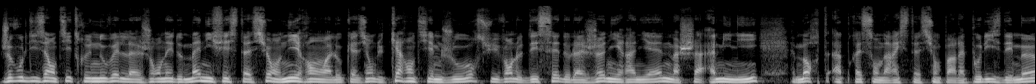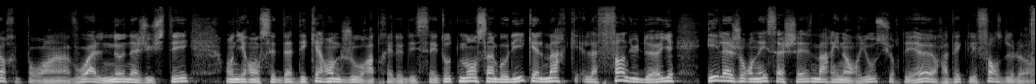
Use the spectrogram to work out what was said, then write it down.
Je vous le disais en titre, une nouvelle journée de manifestation en Iran à l'occasion du 40e jour suivant le décès de la jeune iranienne Masha Amini, morte après son arrestation par la police des mœurs pour un voile non ajusté. En Iran, cette date des 40 jours après le décès est hautement symbolique. Elle marque la fin du deuil et la journée s'achève, Marine Henriot, sur des heures avec les forces de l'ordre.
